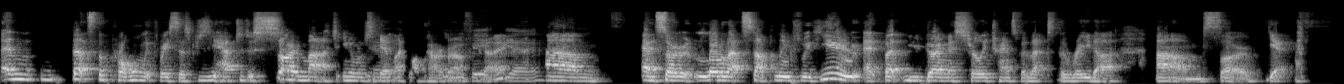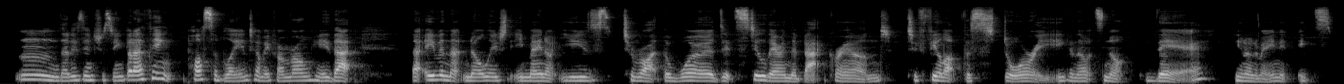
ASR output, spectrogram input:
and that's the problem with research because you have to do so much in order to get like one paragraph. Little You know. yeah. Um, and so a lot of that stuff lives with you, but you don't necessarily transfer that to the reader. Um, so yeah, Mm, that is interesting. But I think possibly, and tell me if I'm wrong here, that that even that knowledge that you may not use to write the words, it's still there in the background to fill up the story, even though it's not there. You know what I mean? It, it's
